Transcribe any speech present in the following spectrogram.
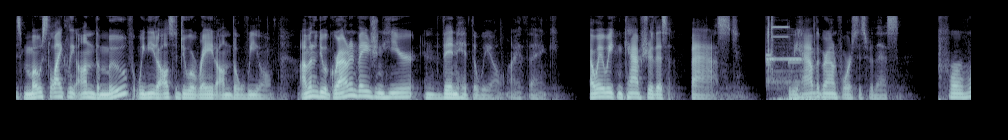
is most likely on the move. We need to also do a raid on the wheel. I'm going to do a ground invasion here, and then hit the wheel, I think. That way we can capture this fast. Do we have the ground forces for this? Probably.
